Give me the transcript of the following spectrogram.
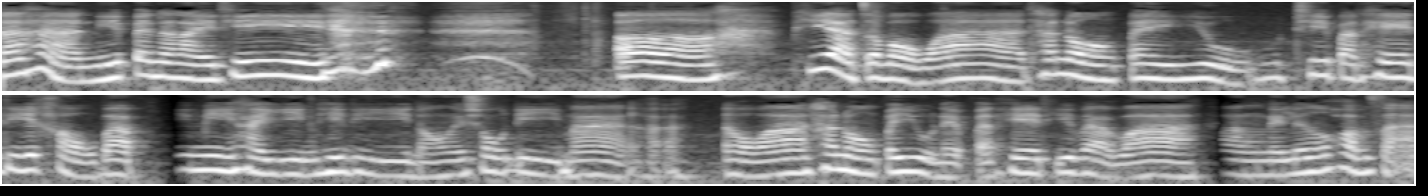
อาหารนี้เป็นอะไรที่ เออ พี่อยากจะบอกว่าถ้าน้องไปอยู่ที่ประเทศที่เขาแบบมีไฮยีนที่ดีน้องจะโชคดีมากค่ะ แต่ว่าถ้าน้องไปอยู่ในประเทศที่แบบว่าฟังในเรื่องความสะอ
